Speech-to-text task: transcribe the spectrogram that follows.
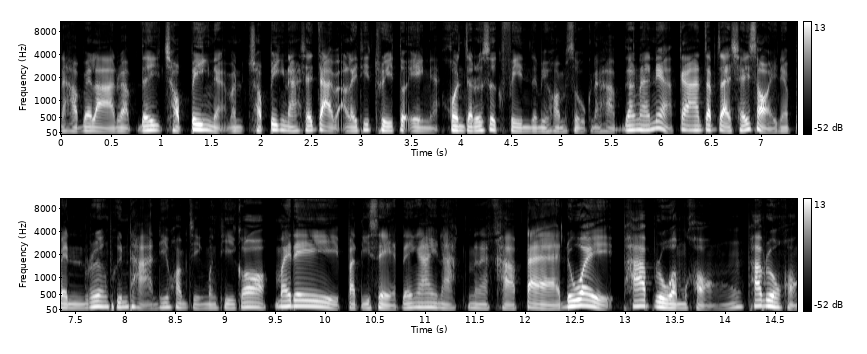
นะครับเวลาแบบได้ช้อปปิ้งเนี่ยมันช้อปปิ้งนะใช้จ่ายแบบอะไรที่ treat ตัวเองเนี่ยคนจะรู้สึกฟินจะมีความสุขนะครับดังนั้นเนี่ยการจับจ่ายใช้สอยเนี่ยเป็นเรื่องพื้นฐานที่ความจริงบางทีก็ไม่ได้ปฏิเสธได้ง่ายนักนะครับแต่ด้วยภาพรวมของภาพรวมของ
